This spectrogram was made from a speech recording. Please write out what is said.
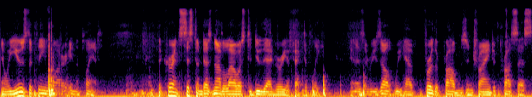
and we use the clean water in the plant. The current system does not allow us to do that very effectively. And as a result, we have further problems in trying to process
